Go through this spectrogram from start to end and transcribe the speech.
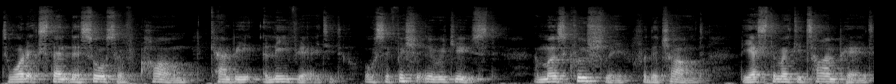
To what extent their source of harm can be alleviated or sufficiently reduced, and most crucially for the child, the estimated time period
